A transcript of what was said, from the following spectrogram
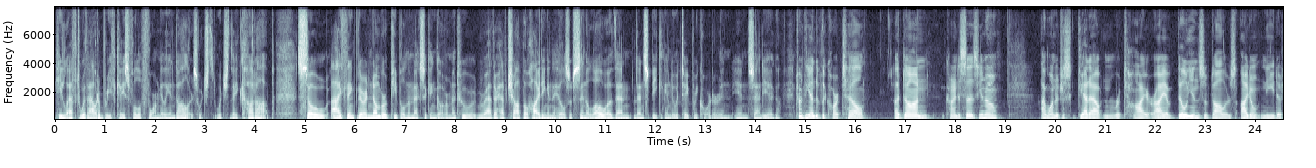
he left without a briefcase full of $4 million, which, which they cut up. So I think there are a number of people in the Mexican government who would rather have Chapo hiding in the hills of Sinaloa than, than speaking into a tape recorder in, in San Diego. Toward the end of the cartel, Adan kind of says, you know, I want to just get out and retire. I have billions of dollars. I don't need it.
